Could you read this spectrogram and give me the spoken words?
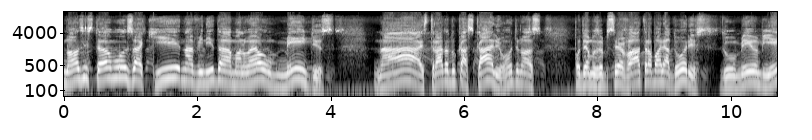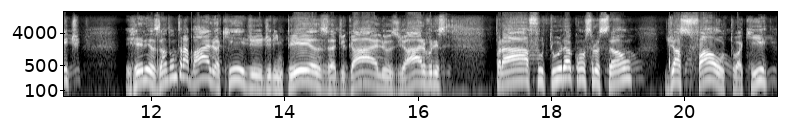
nós estamos aqui na Avenida Manuel Mendes, na Estrada do Cascalho, onde nós podemos observar trabalhadores do meio ambiente realizando um trabalho aqui de, de limpeza, de galhos, de árvores, para a futura construção de asfalto aqui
